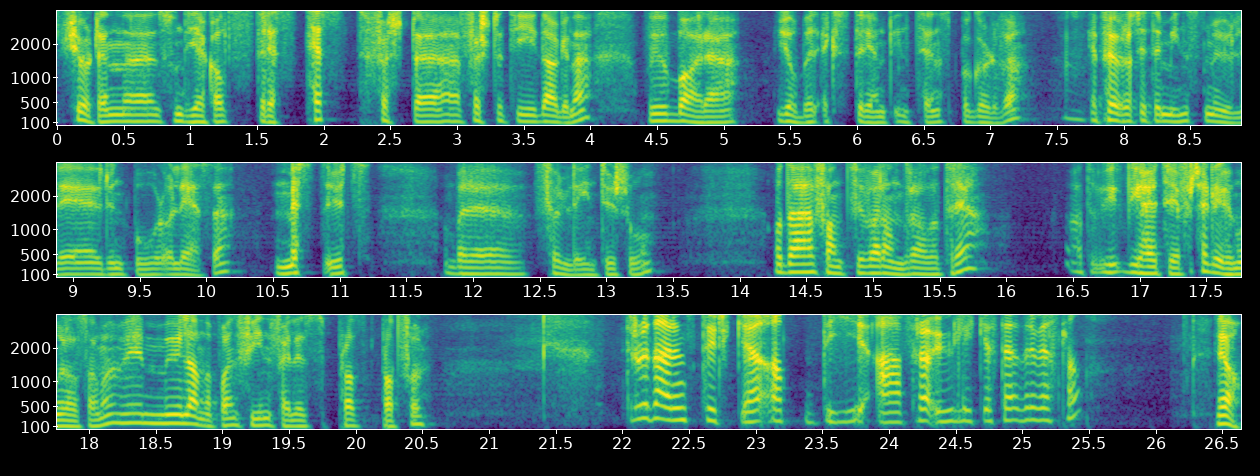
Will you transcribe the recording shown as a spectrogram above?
kjørte en eh, som de har kalt stresstest første, første ti dagene. Hvor vi bare jobber ekstremt intenst på gulvet. Jeg prøver å sitte minst mulig rundt bord og lese. Mest ut. Og bare følge intuisjonen. Og der fant vi hverandre alle tre. At vi, vi har jo tre forskjellige humor alle sammen. Vi, vi lander på en fin felles plattform. Tror du det er en styrke at de er fra ulike steder i Vestland? Ja.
